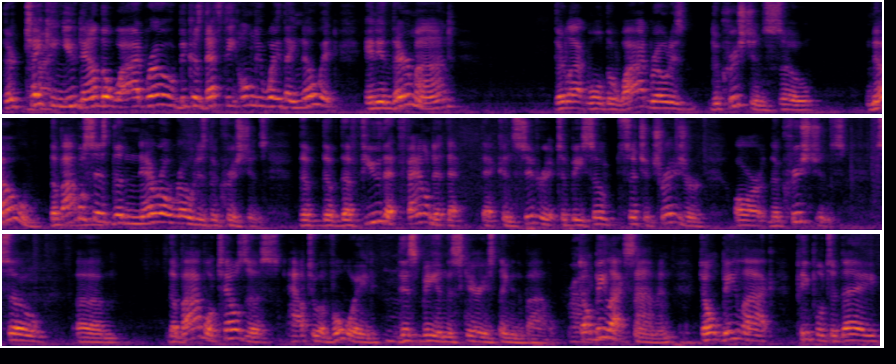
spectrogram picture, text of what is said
They're taking you down the wide road because that's the only way they know it. And in their mind, they're like, well, the wide road is the Christians. So, no. The Bible says the narrow road is the Christians. The, the, the few that found it, that, that consider it to be so such a treasure, are the Christians. So, um, the Bible tells us how to avoid this being the scariest thing in the Bible. Right. Don't be like Simon. Don't be like people today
